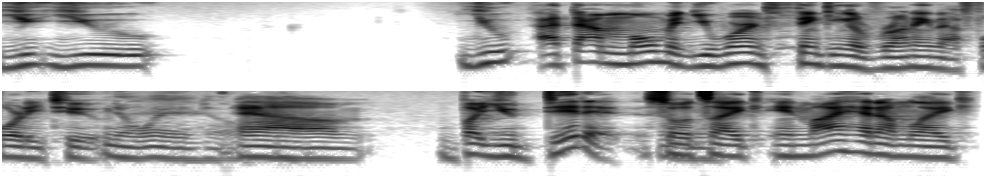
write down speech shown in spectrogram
you you at that moment you weren't thinking of running that 42 No way. No. um, but you did it. So it's like in my head, I'm like,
